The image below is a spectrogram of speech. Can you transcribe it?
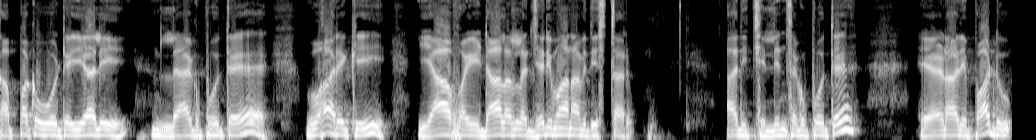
తప్పక ఓటెయ్యాలి లేకపోతే వారికి యాభై డాలర్ల జరిమానా విధిస్తారు. అది చెల్లించకపోతే ఏడాది పాటు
